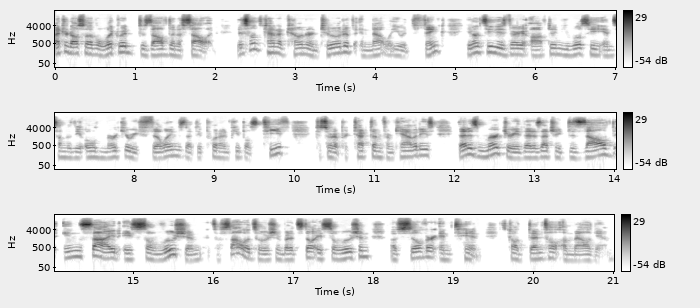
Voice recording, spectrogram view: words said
I could also have a liquid dissolved in a solid. This one's kind of counterintuitive and not what you would think. You don't see these very often. You will see in some of the old mercury fillings that they put on people's teeth to sort of protect them from cavities. That is mercury that is actually dissolved inside a solution. It's a solid solution, but it's still a solution of silver and tin. It's called dental amalgam.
